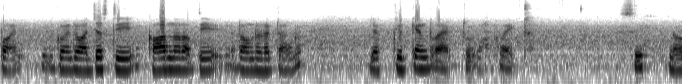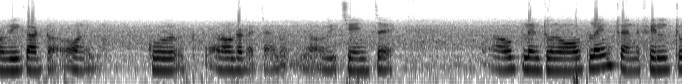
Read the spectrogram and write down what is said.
point. We're going to adjust the corner of the rounded rectangle. Just click and drag to right. See now we got one cool rounded rectangle. Now we change the outline to no outline and fill to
